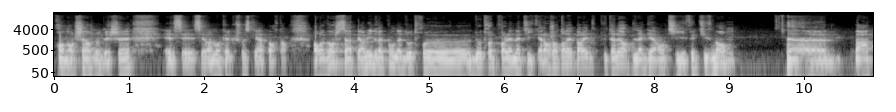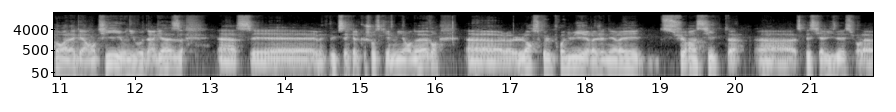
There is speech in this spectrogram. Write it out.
prendre en charge nos déchets et c'est vraiment quelque chose qui est important. En revanche, ça a permis de répondre à d'autres d'autres problématiques. Alors j'entendais parler tout à l'heure de la garantie. Effectivement, mm. euh, par rapport à la garantie au niveau d'un gaz, euh, c'est vu que c'est quelque chose qui est mis en œuvre, euh, lorsque le produit est régénéré sur un site euh, spécialisé sur la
